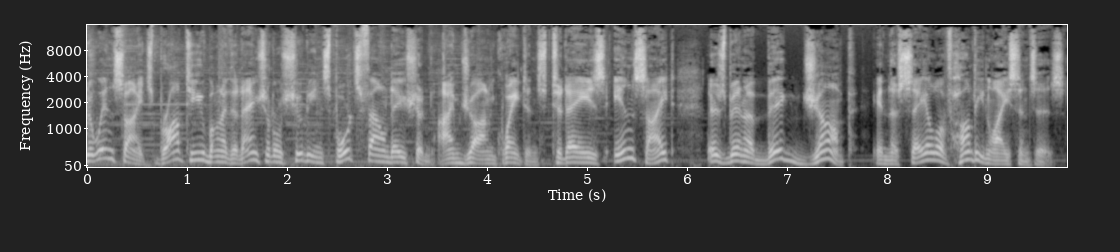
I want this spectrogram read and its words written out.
to Insights, brought to you by the National Shooting Sports Foundation. I'm John Quaintance. Today's Insight there's been a big jump in the sale of hunting licenses.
